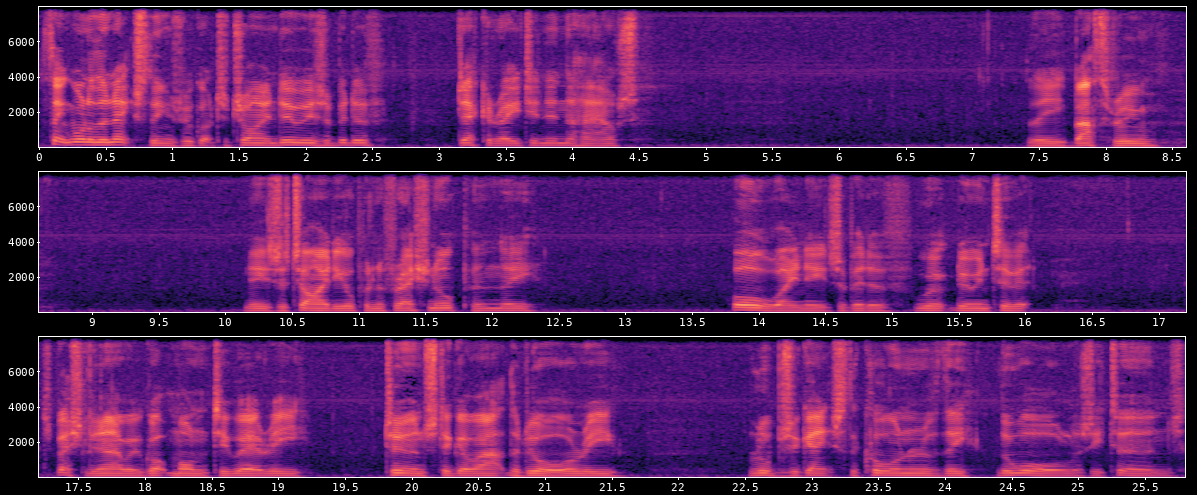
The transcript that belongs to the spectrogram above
I think one of the next things we've got to try and do is a bit of decorating in the house. The bathroom needs a tidy up and a freshen up, and the hallway needs a bit of work doing to it especially now we've got Monty where he turns to go out the door, he rubs against the corner of the, the wall as he turns.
